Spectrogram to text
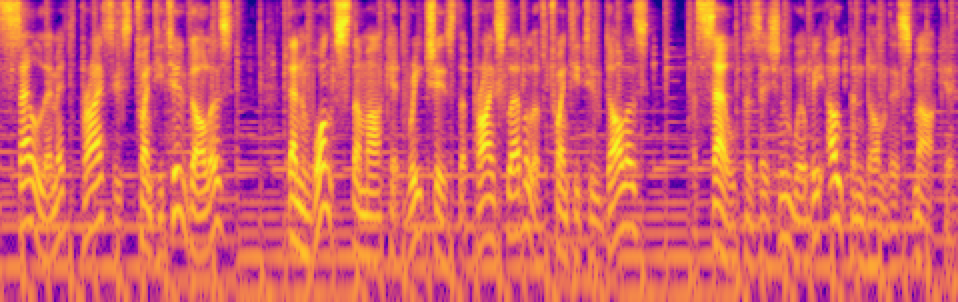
sell limit price is $22, then once the market reaches the price level of $22, a sell position will be opened on this market.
